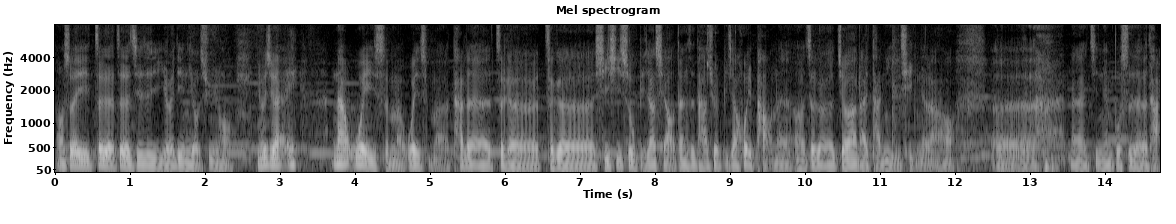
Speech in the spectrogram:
哦，所以这个这个其实有一点有趣哈，你会觉得，哎，那为什么为什么它的这个这个 CC 数比较小，但是它却比较会跑呢？哦，这个就要来谈引擎的了哈，呃，那今天不适合谈。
